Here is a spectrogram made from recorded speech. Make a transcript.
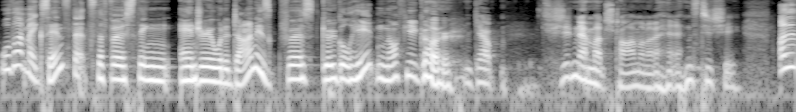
Well, that makes sense. That's the first thing Andrea would have done is first Google hit and off you go. Yep. She didn't have much time on her hands, did she? Oh,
